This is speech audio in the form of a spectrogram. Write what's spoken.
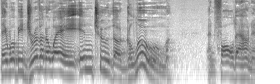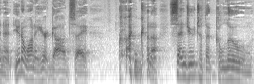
They will be driven away into the gloom and fall down in it. You don't want to hear God say, I'm going to send you to the gloom.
